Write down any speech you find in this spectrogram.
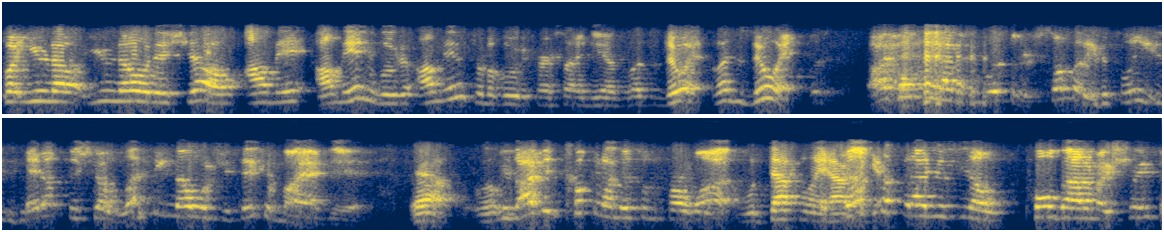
But you know, you know this show. I'm in. I'm in. Ludi- I'm in for the ludicrous ideas. Let's do it. Let's do it. I hope we have some listeners. Somebody, please hit up the show. Let me know what you think of my idea. Yeah, Because I've been cooking on this one for a while. we'll definitely It's have to not get. something I just, you know, pulled out of my strength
